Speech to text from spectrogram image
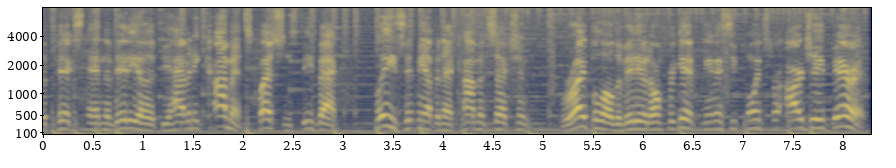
the picks and the video. If you have any comments, questions, feedback, please hit me up in that comment section right below the video. Don't forget fantasy points for RJ Barrett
